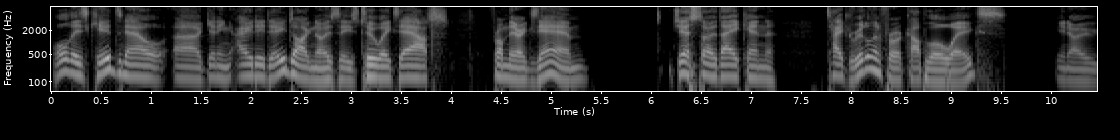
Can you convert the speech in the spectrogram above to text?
All these kids now uh, getting ADD diagnoses two weeks out from their exam just so they can take Ritalin for a couple of weeks, you know,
